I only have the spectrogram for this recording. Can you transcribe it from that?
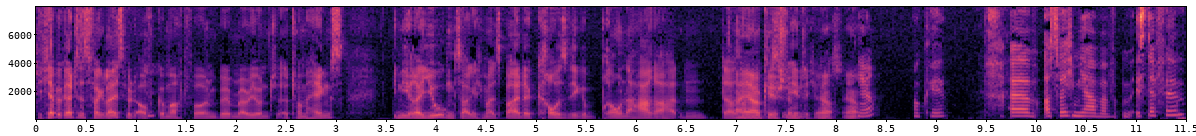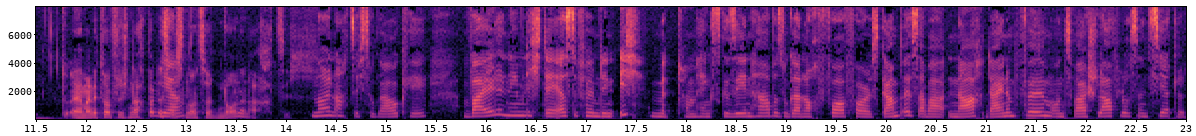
Ich habe gerade das Vergleichsbild aufgemacht von Bill Murray und äh, Tom Hanks. In ihrer Jugend, sage ich mal, als beide krauselige braune Haare hatten. Da sahen Ah ja, ein okay, bisschen stimmt. ähnlich Ja, aus. ja. Ja, okay. Äh, aus welchem Jahr war- ist der Film? Äh, Meine teuflischen Nachbarn ist Ja. aus 1989. 89 sogar, okay. Weil nämlich der erste Film, den ich mit Tom Hanks gesehen habe, sogar noch vor Forrest Gump ist, aber nach deinem Film und zwar Schlaflos in Seattle.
